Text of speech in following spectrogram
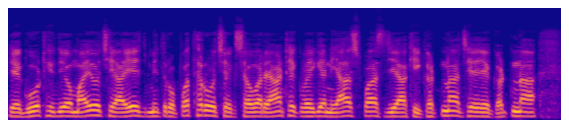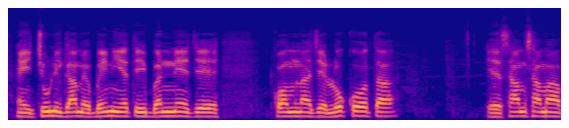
એ ગોઠવી દેવામાં આવ્યો છે. આ એ જ મિત્રો પથ્થરો છે. સવારે આઠેક વાગ્યાની આસપાસ જે આખી ઘટના છે, એ ઘટના અહીં ચુલી ગામે બની હતી. બંને જે કોમના જે લોકો હતા એ સામસામા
